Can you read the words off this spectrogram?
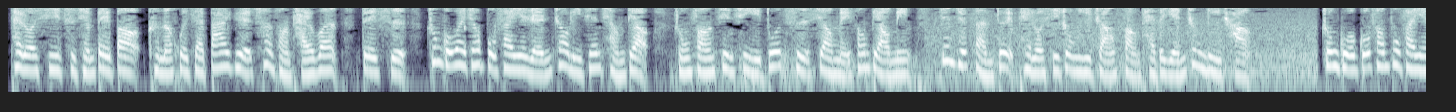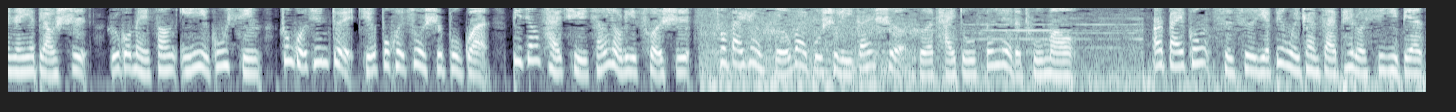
佩洛西此前被曝可能会在八月窜访台湾，对此，中国外交部发言人赵立坚强调，中方近期已多次向美方表明坚决反对佩洛西众议长访台的严正立场。中国国防部发言人也表示，如果美方一意孤行，中国军队绝不会坐视不管，必将采取强有力措施，挫败任何外部势力干涉和台独分裂的图谋。而白宫此次也并未站在佩洛西一边。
